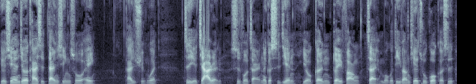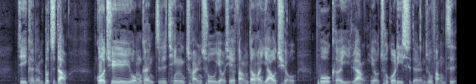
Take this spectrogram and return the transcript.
有些人就会开始担心说：“哎，开始询问自己的家人是否在那个时间有跟对方在某个地方接触过，可是自己可能不知道。过去我们可能只是听传出有些房东会要求不可以让有出国历史的人租房子。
